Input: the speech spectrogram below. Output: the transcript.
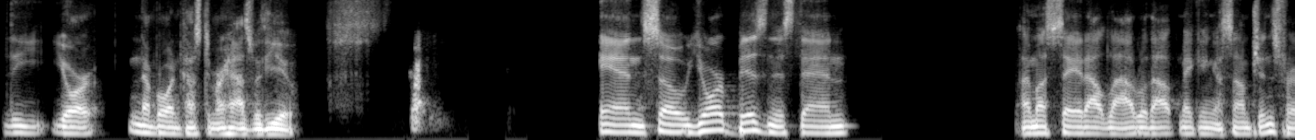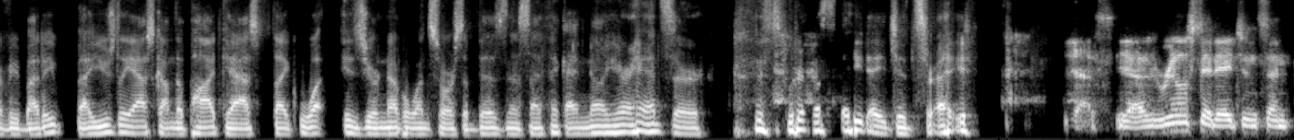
the your number one customer has with you. And so your business then I must say it out loud without making assumptions for everybody. I usually ask on the podcast, like, what is your number one source of business? I think I know your answer. it's real estate agents, right? Yes, yeah, real estate agents, and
